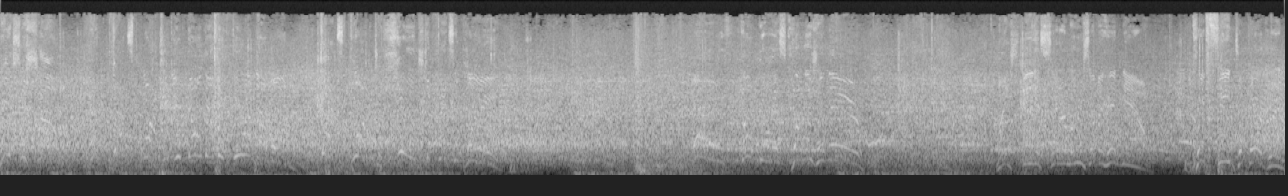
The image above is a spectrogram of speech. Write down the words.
Takes a shot. And that's blocked. You know they'll be feeling that one. That's blocked. A huge defensive play. Oh, thunderous collision there. Nice speed at center. Moves up ahead now. Quick feed to Berggren.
